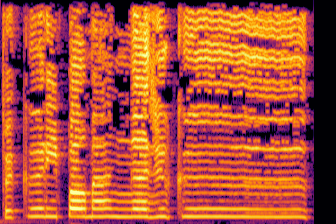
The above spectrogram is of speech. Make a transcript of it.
プクリポ漫画塾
